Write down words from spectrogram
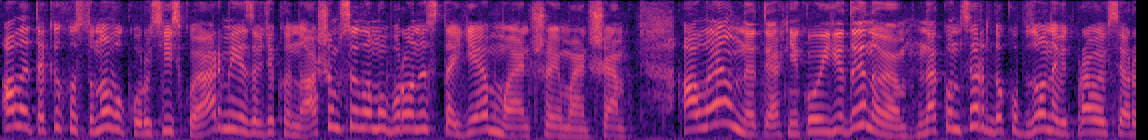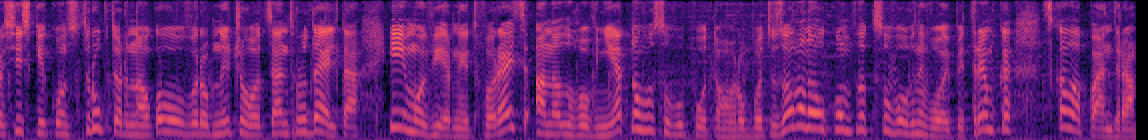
Але таких установок у російської армії завдяки нашим силам оборони стає менше і менше. Але не технікою єдиною. На концерт до Кобзона відправився російський конструктор науково-виробничого центру Дельта і ймовірний творець аналоговнєтного сухопутного роботизованого комплексу вогневої підтримки Скалопендра.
